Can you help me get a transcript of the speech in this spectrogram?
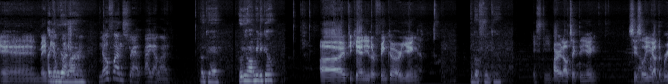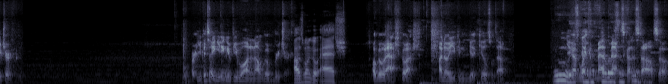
and maybe I maybe can go Lion. No fun strat. I got Lion. Okay. Who do you want me to go? Uh, if you can, either Finka or Ying. I'll go Finka. Hey, Steve. Alright, I'll take the Ying. Cecil, you got the breacher? Or you could take Ying if you want, and I'll go breacher. I was going to go Ash. Oh, go Ash. Go Ash. I know you can get kills with that. Ooh, You have like a Mad Max kind Sophia. of style, so.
